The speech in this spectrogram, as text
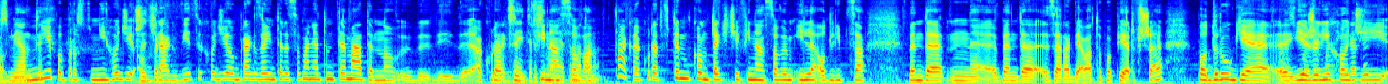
w zmian tych Nie, po prostu nie chodzi o brak wiedzy, chodzi o brak zainteresowania tym tematem. No, y, y, akurat Brak zainteresowania finansowa. Tak, akurat w tym kontekście finansowym, ile od lipca będę, mm, będę zarabiała. To po pierwsze. Po drugie, jeżeli chodzi,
